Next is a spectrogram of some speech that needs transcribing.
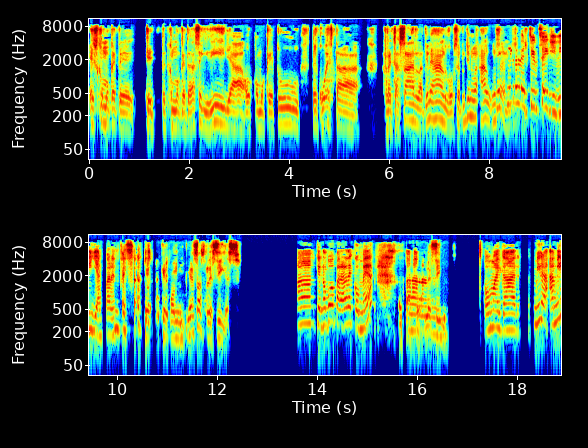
es como que te que como que te da seguidilla o como que tú te cuesta rechazarla, tienes algo, o sea, tú tienes algo, no sé. ¿Qué quiere decir seguidilla para empezar? Que, cuando empiezas le sigues. Ah, que no puedo parar de comer. le ah, sigues. Oh my God. Mira, a mí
